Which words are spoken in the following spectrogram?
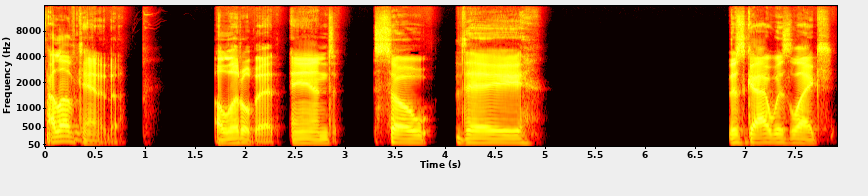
I love Canada a little bit. And so they this guy was like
